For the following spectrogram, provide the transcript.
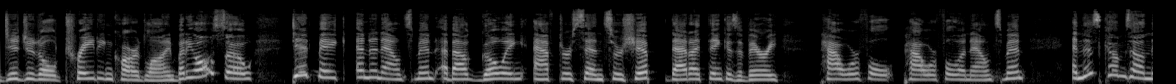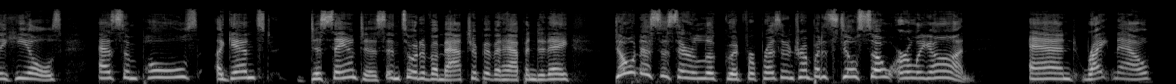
digital trading card line, but he also did make an announcement about going after censorship. That I think is a very powerful, powerful announcement. And this comes on the heels as some polls against DeSantis and sort of a matchup if it happened today don't necessarily look good for President Trump, but it's still so early on. And right now,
